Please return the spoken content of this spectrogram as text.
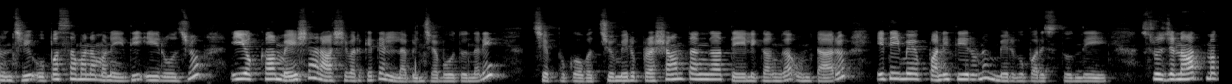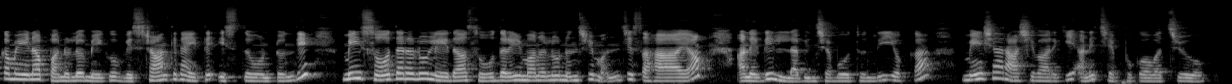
నుంచి ఉపశమనం అనేది ఈరోజు ఈ యొక్క మేష రాశి వరకైతే లభించబోతుందని చెప్పుకోవచ్చు. మీరు ప్రశాంతంగా తేలికంగా ఉంటారు. ఇది మీ పనితీరును మెరుగుపరుస్తుంది. సృజనాత్మకమైన పనులు మీకు విశ్రాంతిని అయితే ఇస్తూ ఉంటుంది. మీ సోదరులు లేదా సోదరిమణుల నుంచి మంచి సహాయం అనేది లభించబోతుంది ఈ యొక్క మేష రాశి వారికి అని చెప్పుకోవచ్చు.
